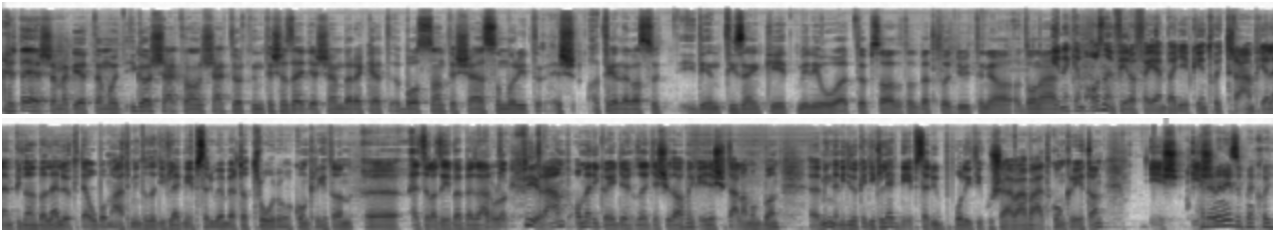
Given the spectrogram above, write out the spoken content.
És teljesen megértem, hogy igazságtalanság történt, és az egyes embereket bosszant és elszomorít, és a, tényleg az, hogy idén 12 millióval több szavazatot be tudod gyűjteni a, a. Én nekem az nem fér a fejembe egyébként, hogy Trump jelen pillanatban lelökte Obamát, mint az egyik legnépszerűbb embert a tróról konkrétan ezzel az évben bezárólag. Hát. Trump Amerika az Egyesült, Amerikai Egyesült Államokban minden idők egyik legnépszerűbb politikusává vált konkrétan, és, és Hát de nézzük meg, hogy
